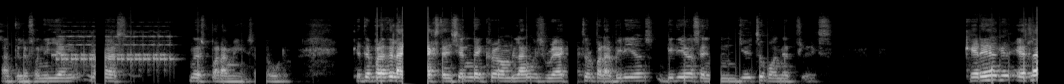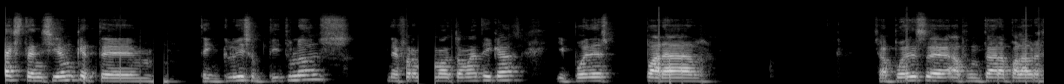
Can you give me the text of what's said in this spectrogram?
a telefonilla. No es, no es para mí, seguro. ¿Qué te parece la extensión de Chrome Language Reactor para vídeos, vídeos en YouTube o Netflix? Creo que es la extensión que te, te incluye subtítulos de forma automática y puedes parar, o sea, puedes eh, apuntar a palabras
